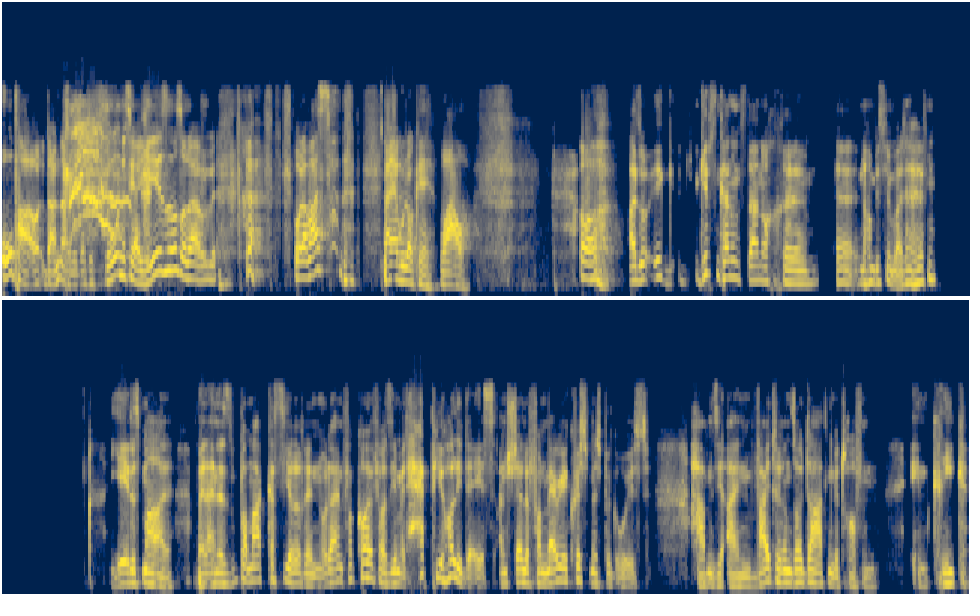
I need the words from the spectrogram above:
Opa dann, also Gottes Sohn ist ja Jesus oder, oder was? Naja, gut, okay, wow. Oh. Also Gibson kann uns da noch, äh, äh, noch ein bisschen weiterhelfen. Jedes Mal, wenn eine Supermarktkassiererin oder ein Verkäufer sie mit Happy Holidays anstelle von Merry Christmas begrüßt, haben sie einen weiteren Soldaten getroffen, im Krieg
